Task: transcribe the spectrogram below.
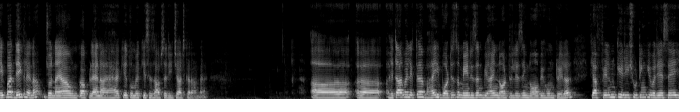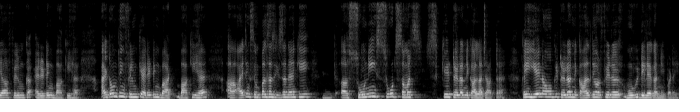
एक बार देख लेना जो नया उनका प्लान आया है कि तुम्हें किस हिसाब से रिचार्ज कराना है। हितार भाई लिखते हैं, भाई what is the main reason behind not releasing no way home trailer क्या फ़िल्म की रीशूटिंग की वजह से या फ़िल्म का एडिटिंग बाकी है? आई डोंट थिंक फ़िल्म की एडिटिंग बाकी है। आई थिंक सिंपल सा रीज़न है कि सोनी सोच समझ के ट्रेलर निकालना चाहता है। कहीं ये ना हो कि ट्रेलर निकाल दे और फिर मूवी डिले करनी पड़े।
